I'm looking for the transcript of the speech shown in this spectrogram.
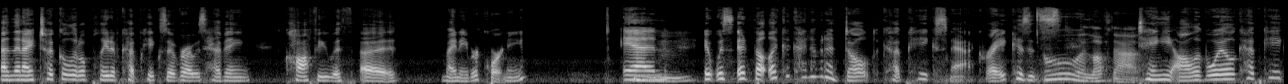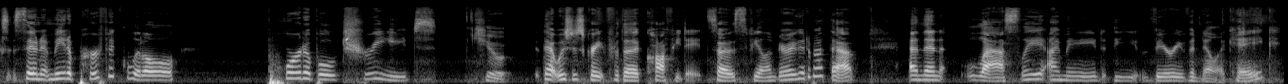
and then I took a little plate of cupcakes over. I was having coffee with uh, my neighbor Courtney, and Mhm. it was it felt like a kind of an adult cupcake snack, right? Because it's Oh, I love that. tangy olive oil cupcakes. So it made a perfect little portable treat Cute. that was just great for the coffee date. So I was feeling very good about that. And then lastly, I made the very vanilla cake.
